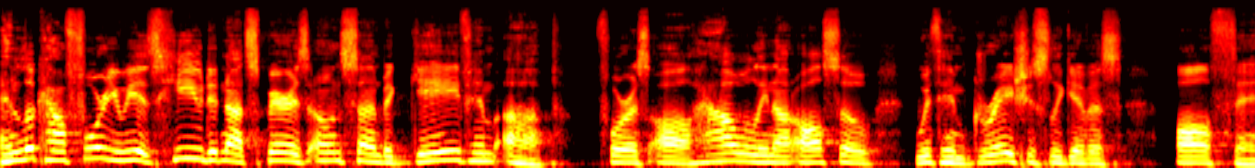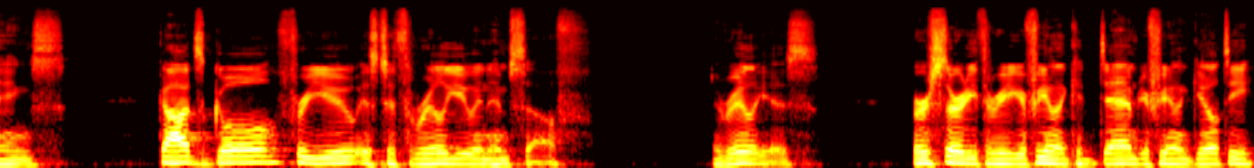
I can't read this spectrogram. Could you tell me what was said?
And look how for you he is. He who did not spare his own son, but gave him up for us all. How will he not also with him graciously give us all things. God's goal for you is to thrill you in Himself. It really is. Verse 33 you're feeling condemned, you're feeling guilty.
